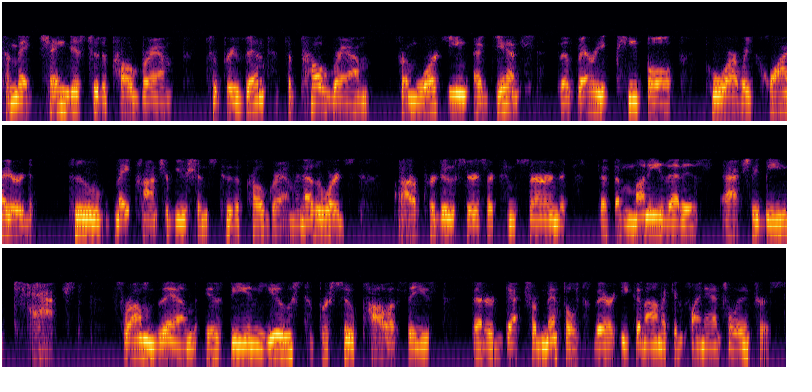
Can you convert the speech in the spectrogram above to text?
to make changes to the program to prevent the program from working against the very people who are required to make contributions to the program. In other words, our producers are concerned that the money that is actually being taxed from them is being used to pursue policies that are detrimental to their economic and financial interests.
